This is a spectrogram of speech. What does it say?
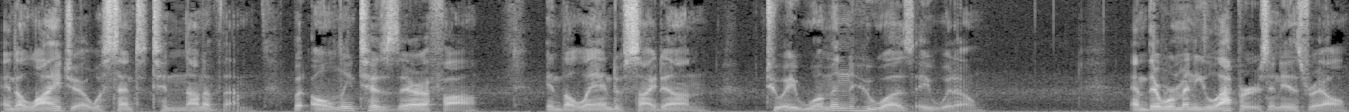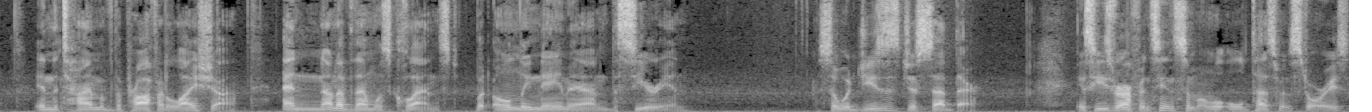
And Elijah was sent to none of them, but only to Zarephath in the land of Sidon, to a woman who was a widow. And there were many lepers in Israel in the time of the prophet Elisha, and none of them was cleansed, but only Naaman the Syrian. So, what Jesus just said there is he's referencing some Old Testament stories,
